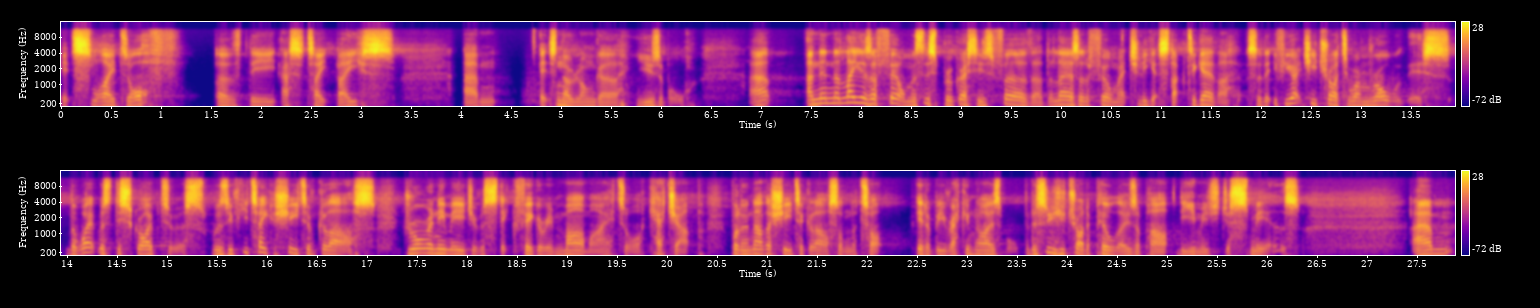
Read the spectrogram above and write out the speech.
it slides off of the acetate base, um, it's no longer usable. Uh, and then the layers of film, as this progresses further, the layers of the film actually get stuck together. So that if you actually try to unroll this, the way it was described to us was if you take a sheet of glass, draw an image of a stick figure in Marmite or ketchup, put another sheet of glass on the top, it'll be recognizable. But as soon as you try to peel those apart, the image just smears. Um,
